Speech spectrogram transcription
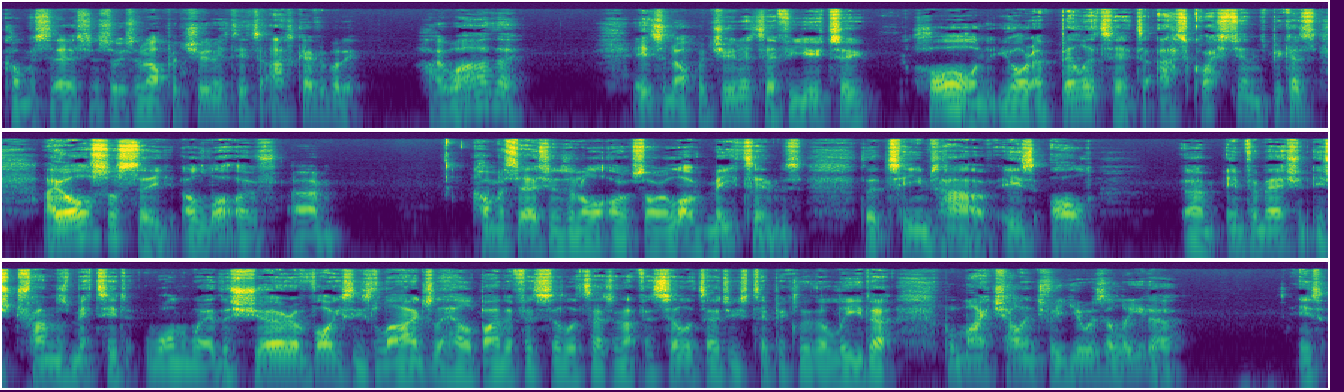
conversations. So it's an opportunity to ask everybody, how are they? It's an opportunity for you to hone your ability to ask questions because I also see a lot of um, conversations and a lot of, sorry, a lot of meetings that teams have is all um, information is transmitted one way. The share of voice is largely held by the facilitator, and that facilitator is typically the leader. But my challenge for you as a leader is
